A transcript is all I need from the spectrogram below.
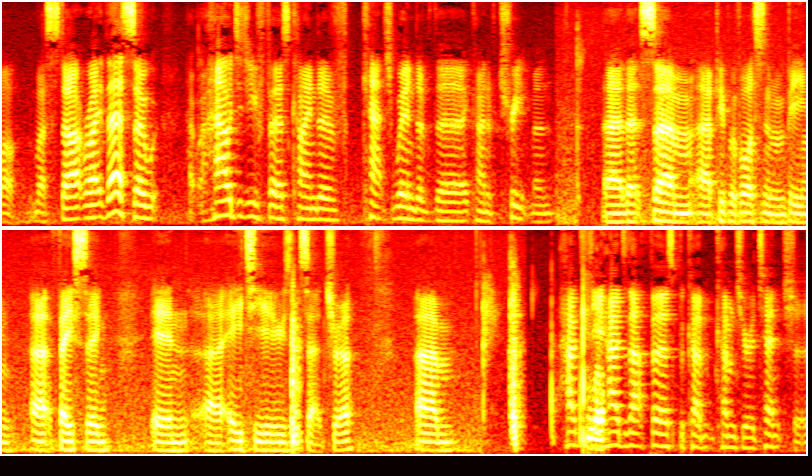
well, let's start right there. So, h- how did you first kind of catch wind of the kind of treatment uh, that some uh, people with autism have been uh, facing in uh, ATUs, etc.? Um, how did you, how did that first become come to your attention?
